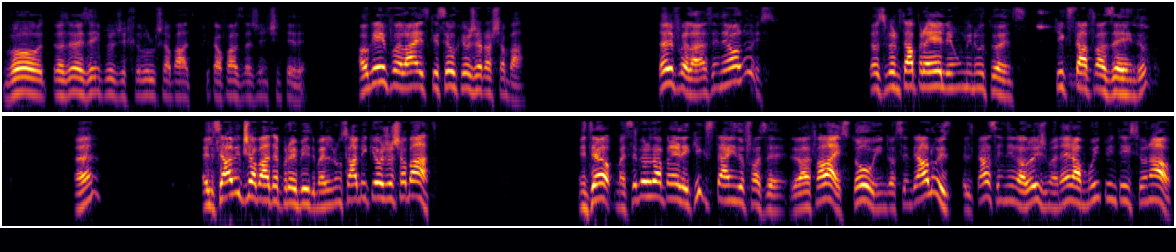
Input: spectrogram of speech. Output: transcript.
vou trazer o exemplo de Hilul Shabbat, que fica fácil da gente entender. Alguém foi lá e esqueceu que hoje era Shabbat. Então ele foi lá e acendeu a luz. Então, se perguntar para ele um minuto antes, o que, que está fazendo? Hã? Ele sabe que Shabbat é proibido, mas ele não sabe que hoje é Shabbat. Então, mas você perguntar para ele, o que, que está indo fazer? Ele vai falar, estou indo acender a luz. Ele está acendendo a luz de maneira muito intencional.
